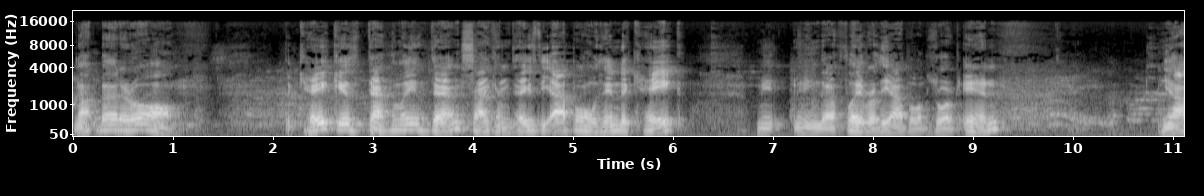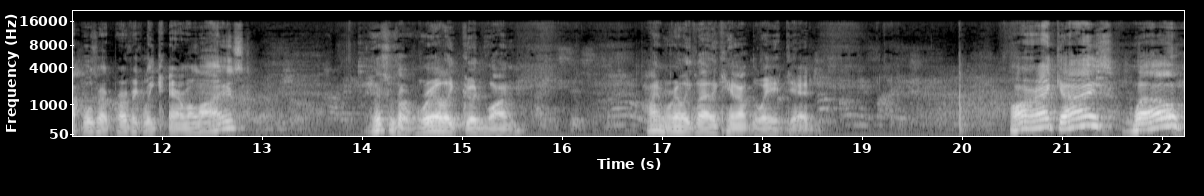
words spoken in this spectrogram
Not bad at all. The cake is definitely dense. I can taste the apple within the cake, meaning the flavor of the apple absorbed in. The apples are perfectly caramelized. This was a really good one. I'm really glad it came out the way it did. Alright, guys. Well,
